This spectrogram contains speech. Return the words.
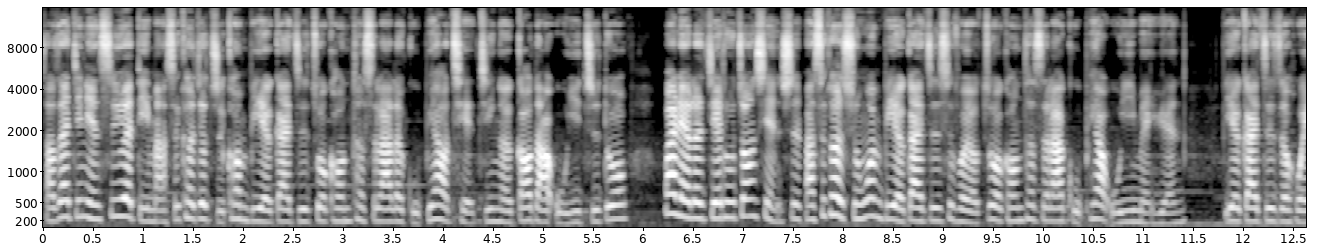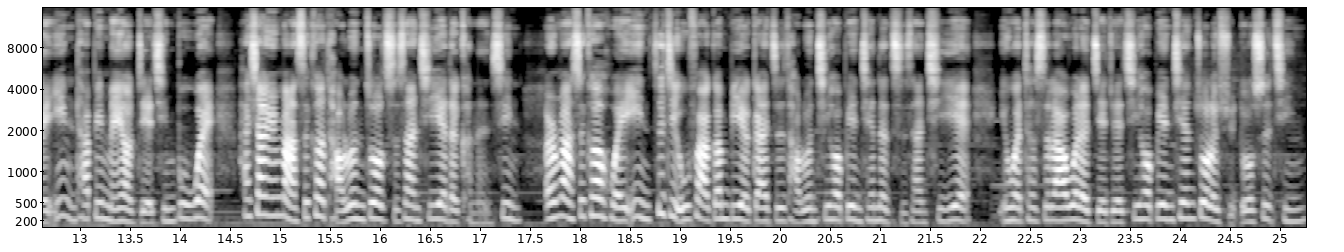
早在今年四月底，马斯克就指控比尔盖茨做空特斯拉的股票，且金额高达五亿之多。外流的截图中显示，马斯克询问比尔盖茨是否有做空特斯拉股票五亿美元，比尔盖茨则回应他并没有结清部位，还想与马斯克讨论做慈善企业的可能性。而马斯克回应自己无法跟比尔盖茨讨论气候变迁的慈善企业，因为特斯拉为了解决气候变迁做了许多事情。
